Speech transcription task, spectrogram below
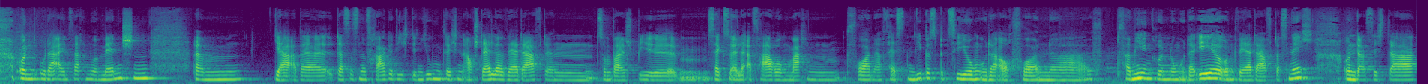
und oder einfach nur Menschen. Ähm, ja, aber das ist eine Frage, die ich den Jugendlichen auch stelle. Wer darf denn zum Beispiel ähm, sexuelle Erfahrungen machen vor einer festen Liebesbeziehung oder auch vor einer Familiengründung oder Ehe und wer darf das nicht? Und dass sich da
